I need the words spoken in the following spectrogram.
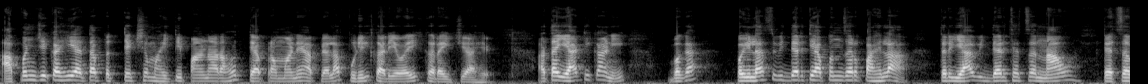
आपण जे काही आता प्रत्यक्ष माहिती पाहणार आहोत त्याप्रमाणे आपल्याला पुढील कार्यवाही करायची आहे. आता या ठिकाणी बघा पहिलाच विद्यार्थी आपण जर पाहिला तर या विद्यार्थ्याचं नाव त्याचं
